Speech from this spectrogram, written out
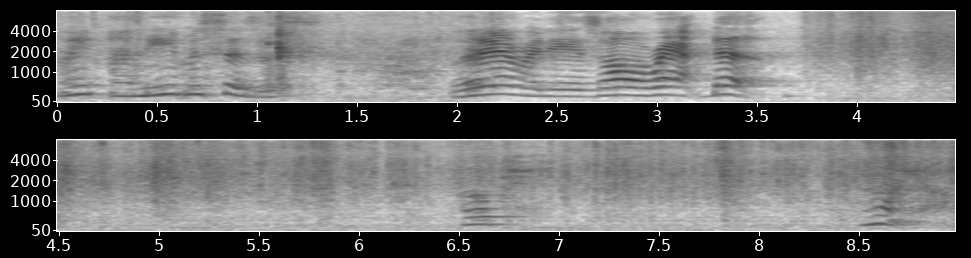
Wait, I need my scissors. Whatever it is, all wrapped up. Okay. Come on, y'all.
